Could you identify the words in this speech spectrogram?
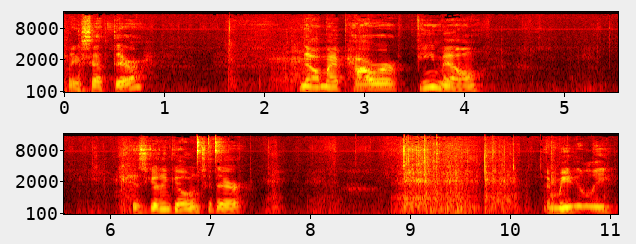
Place that there. Now my power female is going to go into there. Immediately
